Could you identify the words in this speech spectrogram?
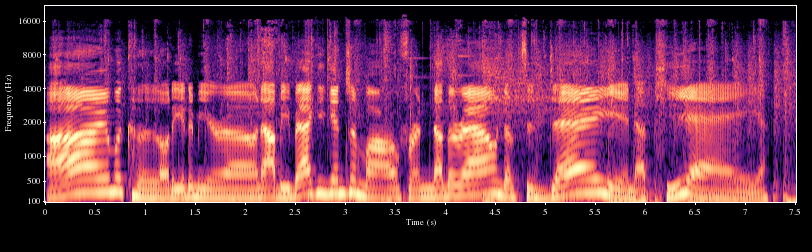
I'm Claudia DeMiro, and I'll be back again tomorrow for another round of Today in a PA.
